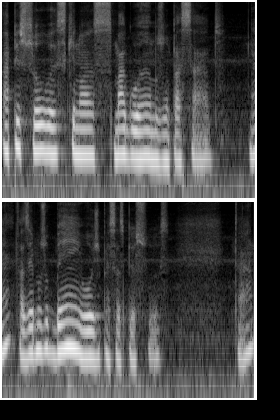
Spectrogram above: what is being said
a pessoas que nós magoamos no passado, né? fazermos o bem hoje para essas pessoas. Tá?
